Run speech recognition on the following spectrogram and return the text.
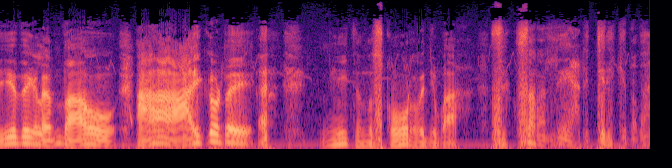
രീതികൾ എന്താവോ? ആ ആയിക്കോട്ടെ. നീ ചെന്ന് സ്കോർ അറിഞ്ഞു വാ. സിക്സർ അല്ലേ അടിച്ചിരിക്കുന്നത്.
